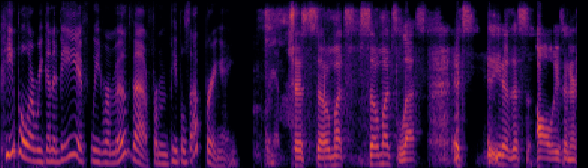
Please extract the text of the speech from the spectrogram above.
people are we going to be if we remove that from people's upbringing? just so much so much less. It's you know this always inter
